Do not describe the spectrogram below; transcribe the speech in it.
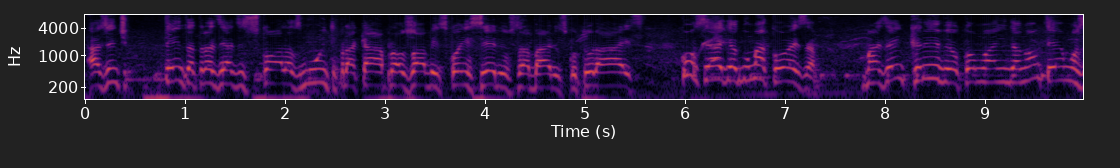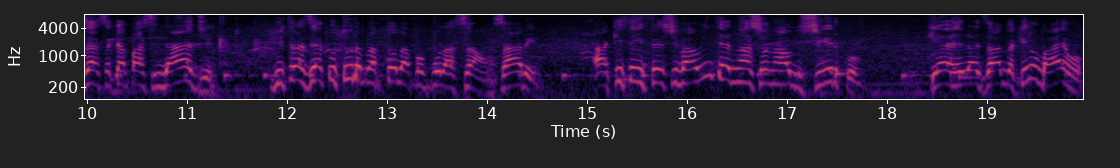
A gente tenta trazer as escolas muito para cá, para os jovens conhecerem os trabalhos culturais. Consegue alguma coisa, mas é incrível como ainda não temos essa capacidade de trazer a cultura para toda a população, sabe? Aqui tem Festival Internacional do Circo, que é realizado aqui no bairro.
